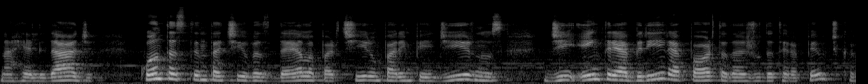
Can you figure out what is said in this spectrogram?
Na realidade, quantas tentativas dela partiram para impedir-nos de entreabrir a porta da ajuda terapêutica?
